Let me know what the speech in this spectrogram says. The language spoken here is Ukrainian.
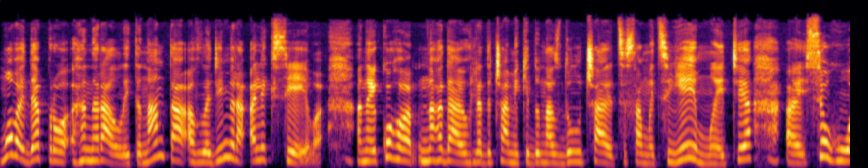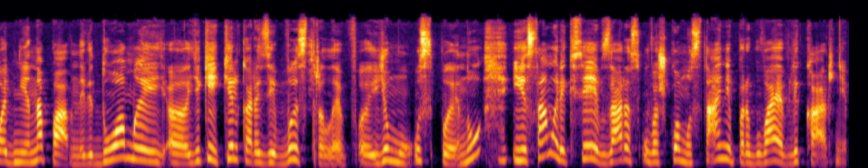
Мова йде про генерал-лейтенанта Владіміра Алєксєєва, на якого нагадаю глядачам, які до нас долучаються саме цієї миті. е, Сьогодні напав невідомий, е, який кілька разів вистрелив е, йому у спину, і сам Алєксєєв зараз у важкому стані перебуває в лікарні.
